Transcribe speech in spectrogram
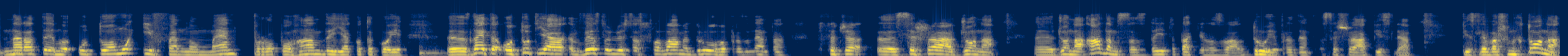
наративи. У тому і феномен пропаганди як отакої. Е, Знаєте, отут я висловлюся словами другого президента США, е, Джона Джона Адамса, здається, так його звали, другий президент США після, після Вашингтона.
